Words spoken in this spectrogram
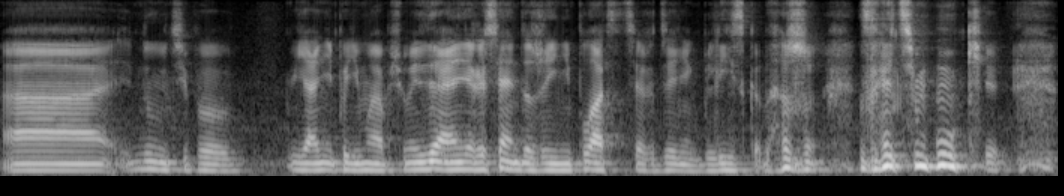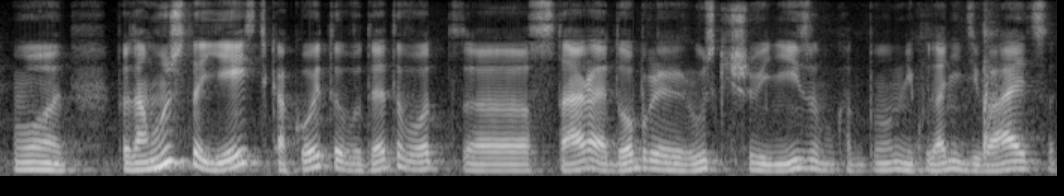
Ну, типа, я не понимаю, почему. Да, они, россияне даже и не платят тех денег близко даже за эти муки. Вот. Потому что есть какой-то вот это вот э, старый, добрый русский шовинизм, ну, никуда не девается.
